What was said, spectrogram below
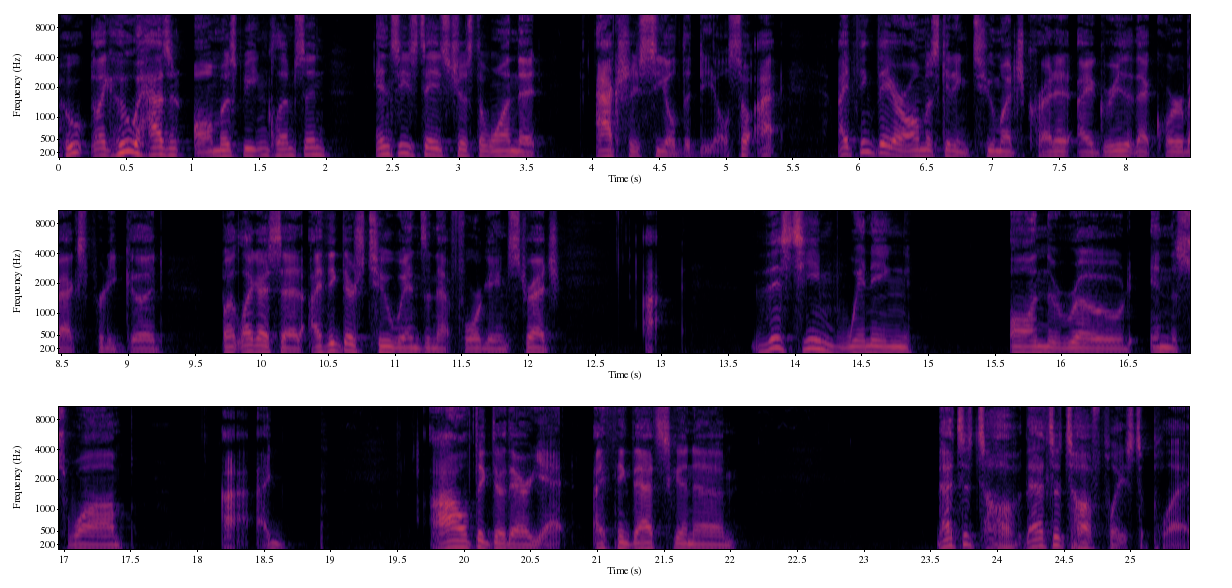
Who like who hasn't almost beaten Clemson? NC State's just the one that actually sealed the deal. So I I think they are almost getting too much credit. I agree that that quarterback's pretty good, but like I said, I think there's two wins in that four game stretch. I, this team winning on the road in the swamp, I, I I don't think they're there yet. I think that's gonna that's a tough that's a tough place to play.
